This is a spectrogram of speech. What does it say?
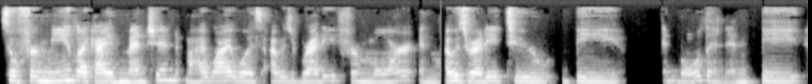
So for me, like I had mentioned, my why was I was ready for more and I was ready to be emboldened and be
